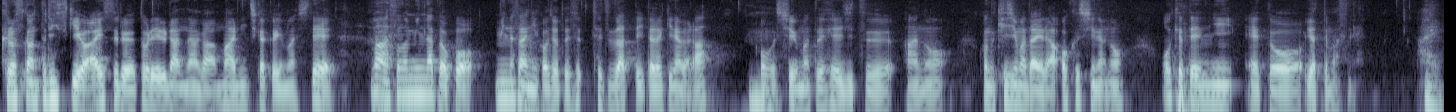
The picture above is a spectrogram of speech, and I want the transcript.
クロスカントリースキーを愛するトレイルランナーが周りに近くいまして、まあ、そのみんなとこう、皆さんにこう、ちょっと手伝っていただきながら、こう、週末平日、あの、この木島平、奥信濃を拠点に、えっ、と、やってますね。はい。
